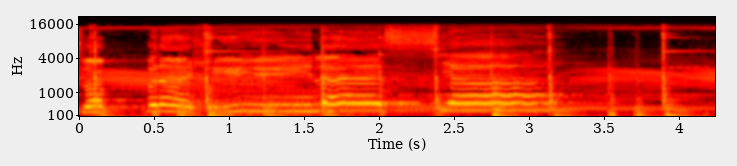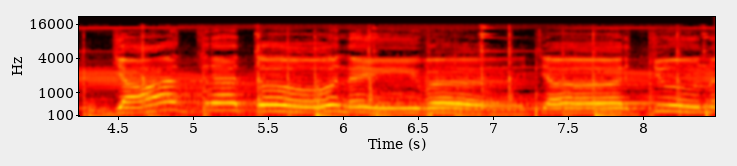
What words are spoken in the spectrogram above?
స్వప్నశీలస్యా జాగ్రతో నైవ చార్జున.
